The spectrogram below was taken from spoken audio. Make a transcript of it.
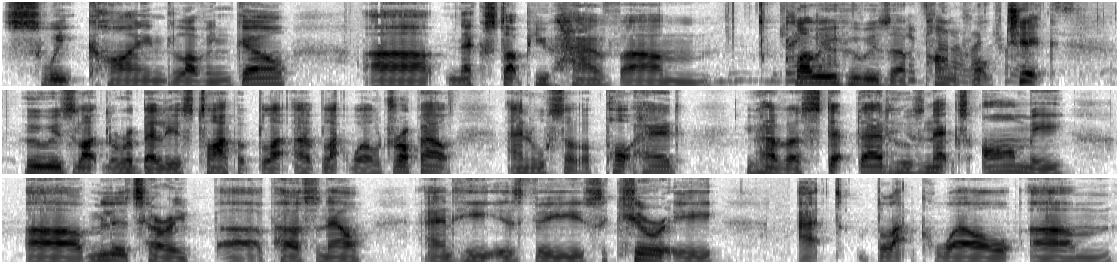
sweet, kind, loving girl. Uh, next up, you have um, Chloe, who is a it's punk rock chick, who is like the rebellious type of Black, uh, Blackwell dropout, and also a pothead. You have a stepdad who's an ex-army uh, military uh, personnel, and he is the security at Blackwell um,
